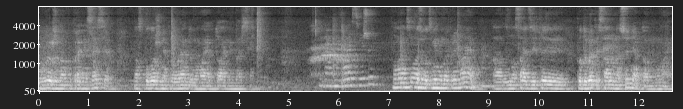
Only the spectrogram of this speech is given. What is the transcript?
говорив вже на попередній сесії, у нас положення про оренду немає актуальної версії. Нової свіжої. Ну, мається на увазі, от зміни ми приймаємо, а на сайт зайти подивитися станом на сьогодні актуально немає.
